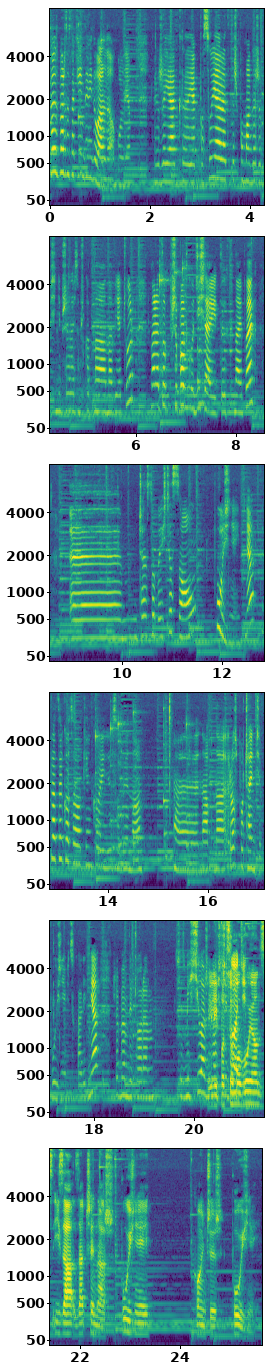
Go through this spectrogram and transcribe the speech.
To jest bardzo takie indywidualne ogólnie. Także jak, jak pasuje, ale to też pomaga, żeby się nie przejechać na przykład na, na wieczór. No ale to w przypadku dzisiaj tych knajpek często wyjścia są później, nie? Dlatego to okienko idzie sobie na, e, na, na rozpoczęcie później w skali dnia, żebym wieczorem się zmieściła w Czyli ilości godzin. podsumowując, Iza, zaczynasz później, kończysz później.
